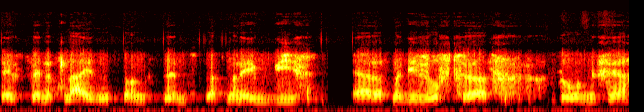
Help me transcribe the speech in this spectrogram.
Selbst wenn es leise Songs sind, dass man irgendwie, ja, dass man die Luft hört, so ungefähr.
